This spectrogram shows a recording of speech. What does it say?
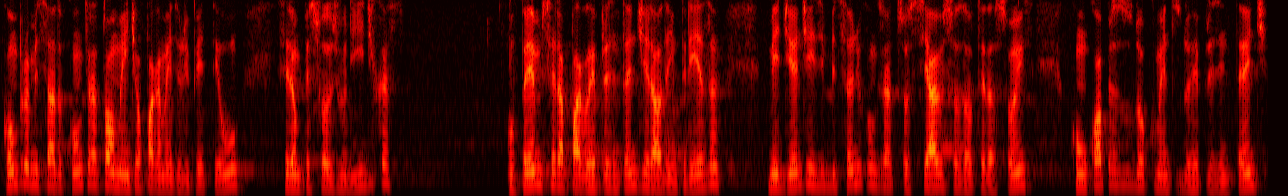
compromissado contratualmente ao pagamento do IPTU serão pessoas jurídicas. O prêmio será pago ao representante geral da empresa, mediante a exibição de contrato social e suas alterações, com cópias dos documentos do representante,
